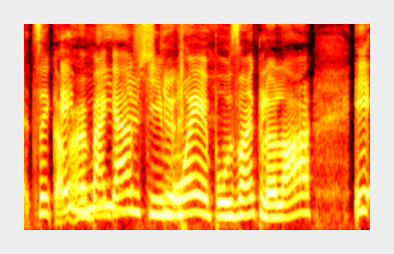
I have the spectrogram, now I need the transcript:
tu sais, comme un bagage qui est moins imposant que le leur. Et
